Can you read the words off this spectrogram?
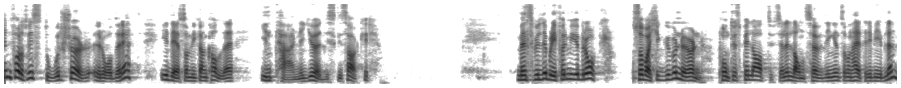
en forholdsvis stor sjølråderett i det som vi kan kalle interne jødiske saker. Men skulle det bli for mye bråk, så var ikke guvernøren, Pontus Pilatus, eller landshøvdingen som han heter i Bibelen,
